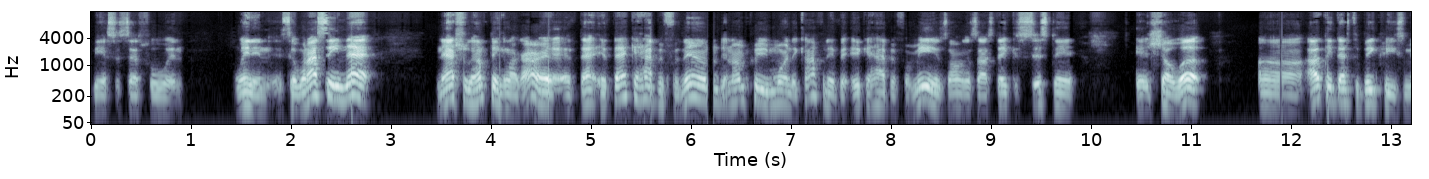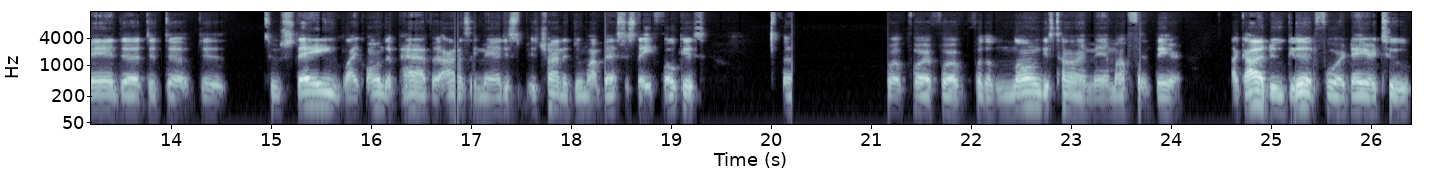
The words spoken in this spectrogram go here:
being successful and winning. And so when I seen that, naturally I'm thinking like, all right, if that if that can happen for them, then I'm pretty more than confident that it can happen for me as long as I stay consistent and show up. Uh, I think that's the big piece, man. The the the, the to stay like on the path. But honestly, man, just, just trying to do my best to stay focused. Uh, for, for for for the longest time, man, my foot there. Like I do good for a day or two,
